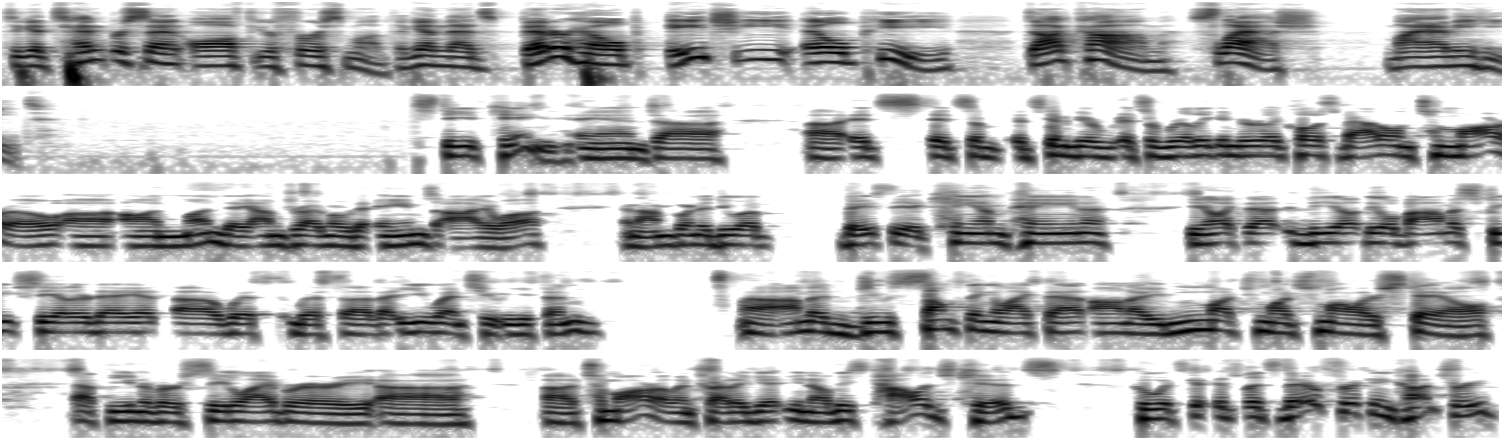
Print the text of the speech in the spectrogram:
to get 10% off your first month. Again, that's betterhelp, H-E-L-P dot com slash Miami Heat. Steve King. And, uh, uh, it's it's a it's going to be a, it's a really going to be a really close battle. And tomorrow uh, on Monday, I'm driving over to Ames, Iowa, and I'm going to do a basically a campaign. You know, like that the the Obama speech the other day uh, with with uh, that you went to, Ethan. Uh, I'm going to do something like that on a much much smaller scale at the university library uh, tomorrow, and try to get you know these college kids who it's it's, their freaking country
